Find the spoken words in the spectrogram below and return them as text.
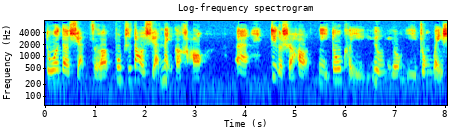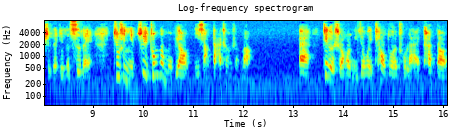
多的选择，不知道选哪个好，呃，这个时候你都可以运用以终为始的这个思维，就是你最终的目标，你想达成什么？哎，这个时候你就会跳脱出来，看到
